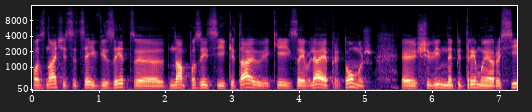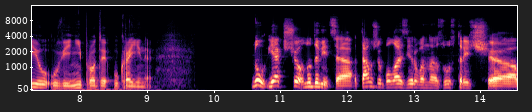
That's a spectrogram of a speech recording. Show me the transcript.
позначиться цей візит е, на позиції Китаю, який заявляє при тому ж, е, що він не підтримує Росію у війні проти України. Ну, якщо ну дивіться, там же була зірвана зустріч е,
